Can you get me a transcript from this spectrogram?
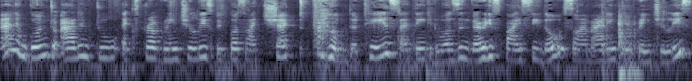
And I'm going to add in two extra green chilies because I checked the taste. I think it wasn't very spicy though so I'm adding two green chilies.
